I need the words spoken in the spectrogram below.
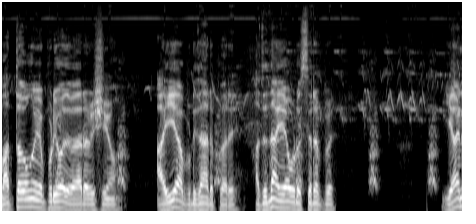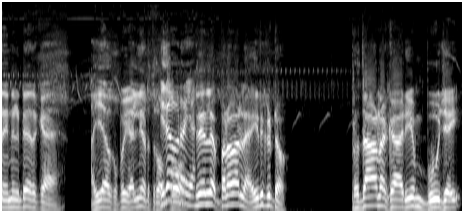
மற்றவங்க எப்படியோ அது வேற விஷயம். ஐயா அப்படிதான் இருப்பாரு. அதுதான் ஐயாவோட சிறப்பு. ஏன் நின்றுக்கிட்டே இருக்க? ஐயாவுக்கு போய் இதோ எடுத்துருவோம் இல்லை இல்லை பரவாயில்ல இருக்கட்டும். பிரதான காரியம் பூஜை.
